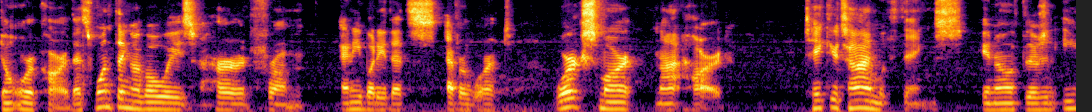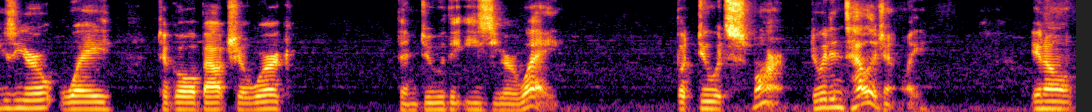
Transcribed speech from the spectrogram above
don't work hard. That's one thing I've always heard from anybody that's ever worked. Work smart, not hard. Take your time with things. You know, if there's an easier way to go about your work, then do the easier way. But do it smart, do it intelligently. You know,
